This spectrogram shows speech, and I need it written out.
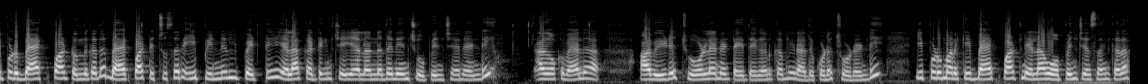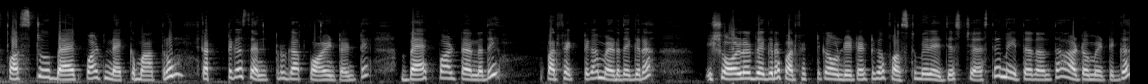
ఇప్పుడు బ్యాక్ పార్ట్ ఉంది కదా బ్యాక్ పార్ట్ చూసారు ఈ పిన్నులు పెట్టి ఎలా కటింగ్ చేయాలన్నది నేను చూపించానండి. అది ఒకవేళ ఆ వీడియో చూడలేనట్టయితే కనుక మీరు అది కూడా చూడండి. ఇప్పుడు మనకి బ్యాక్ పార్ట్ని ఎలా ఓపెన్ చేసాం కదా ఫస్ట్ బ్యాక్ పార్ట్ నెక్ మాత్రం కరెక్ట్గా సెంటర్గా పాయింట్ అంటే బ్యాక్ పార్ట్ అన్నది పర్ఫెక్ట్గా మెడ దగ్గర ఈ షోల్డర్ దగ్గర పర్ఫెక్ట్గా ఉండేటట్టుగా ఫస్ట్ మీరు అడ్జస్ట్ చేస్తే మిగతాదంతా ఆటోమేటిక్గా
